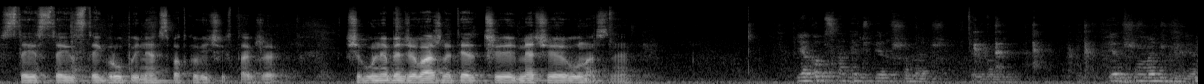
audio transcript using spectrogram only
z, tej, z, tej, z tej grupy nie? spadkowiczych, także szczególnie będzie ważne te trzy mecze u nas. Nie? Jak obstawiać pierwszy mecz w tej rundzie? Pierwszy mecz wygrał.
